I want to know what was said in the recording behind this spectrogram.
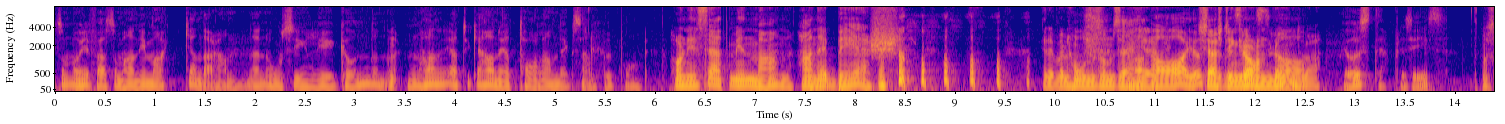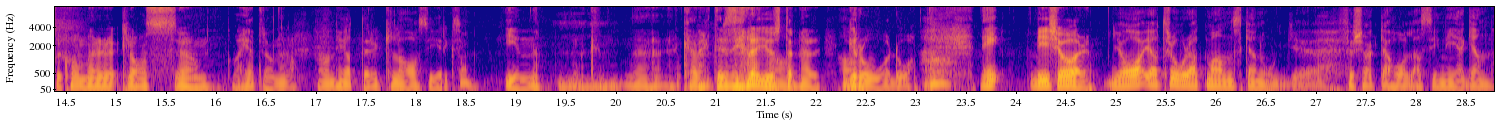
som, ungefär som han i macken där, han, den osynlige kunden. Där. Mm. Han, jag tycker han är ett talande exempel på... Har ni sett min man? Han är beige. är det väl hon som säger? ja, det, Kerstin precis. Granlund ja, va? Just det, precis. Och så kommer Claes, eh, vad heter han nu då? Han heter Claes Eriksson. In och eh, karaktäriserar just Ja. den här Ja. grå då. Nej, vi kör. Ja, jag tror att man ska nog eh, försöka hålla sin egen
